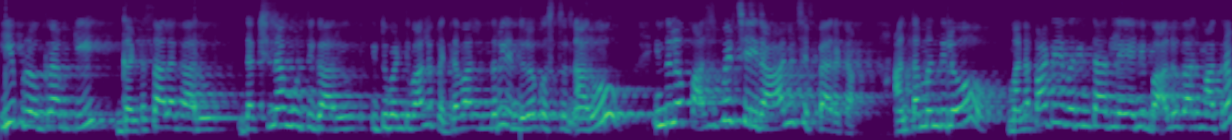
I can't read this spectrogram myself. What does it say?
ఈ ప్రోగ్రామ్కి ఘంటసాల గారు దక్షిణామూర్తి గారు ఇటువంటి వాళ్ళు పెద్దవాళ్ళందరూ ఎందులోకి వస్తున్నారు? ఇందులో పార్టిసిపేట్ చేయరా? అని చెప్పారట. అంతమందిలో మన పాట ఎవరింటారులే అని బాలు గారు మాత్రం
